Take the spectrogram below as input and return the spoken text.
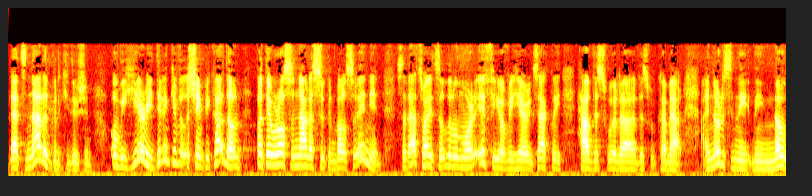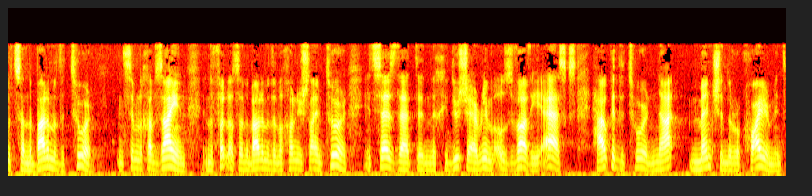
That's not a good kiddushin. Over here, he didn't give it l'shem pikadon, but they were also not a Suk and Bosinian. So that's why it's a little more iffy over here exactly how this would uh, this would come out. I noticed in the, the notes on the bottom of the Tur, in Simon Chav Zayin, in the footnotes on the bottom of the Machon Yerushalayim Tur, it says that in the Chidush Arim Ozvav, he asks, how could the Tur not mention the requirement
